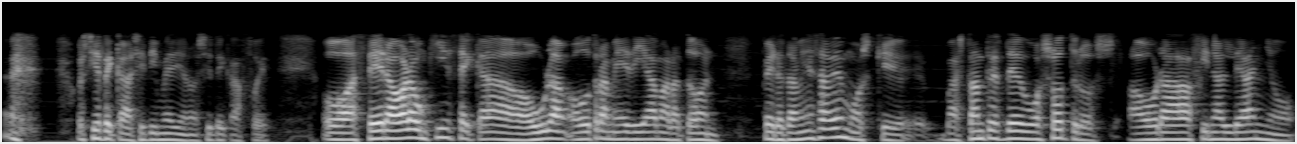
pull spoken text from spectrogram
o 7K, 7 y medio, no, 7K fue. O hacer ahora un 15K o, una, otra media maratón. Pero también sabemos que bastantes de vosotros, ahora a final de año,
